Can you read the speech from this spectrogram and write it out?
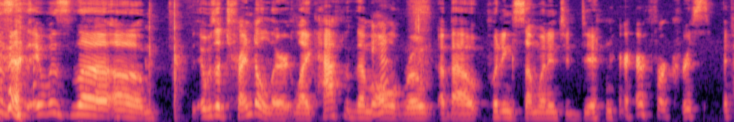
was it was the um it was a trend alert. Like half of them Yeah. all wrote about putting someone into dinner for Christmas.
